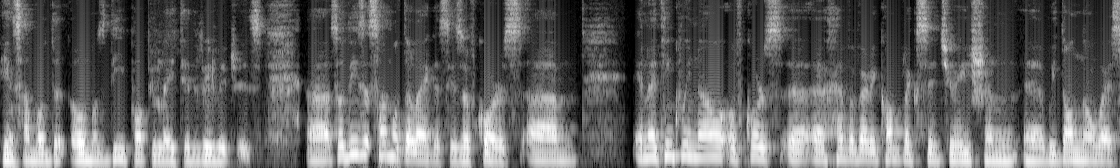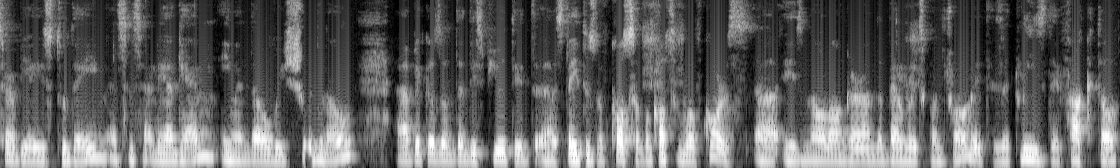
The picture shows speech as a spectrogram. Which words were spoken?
in some of the almost depopulated villages. Uh, so these are some of the legacies, of course. Um, and I think we now, of course, uh, uh, have a very complex situation. Uh, we don't know where Serbia is today necessarily again, even though we should know uh, because of the disputed uh, status of Kosovo. Kosovo, of course, uh, is no longer under Belgrade's control. It is at least de facto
